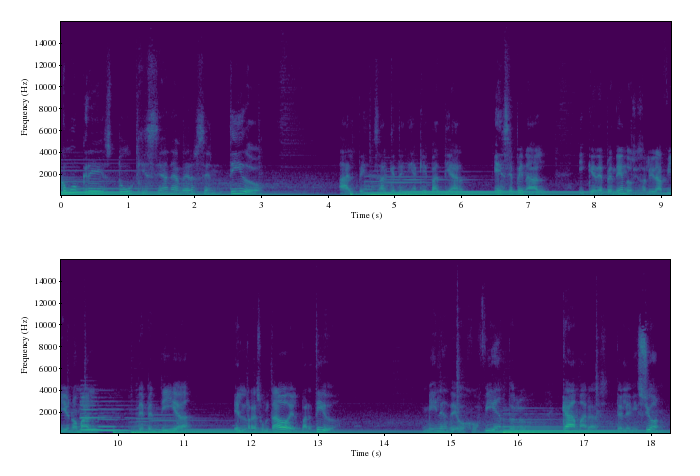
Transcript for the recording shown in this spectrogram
¿Cómo crees tú que se ha de haber sentido al pensar que tenía que patear ese penal y que dependiendo si saliera bien o mal, dependía el resultado del partido? Miles de ojos viéndolo, cámaras, televisión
